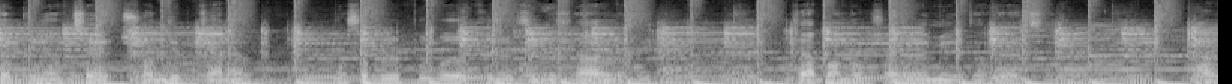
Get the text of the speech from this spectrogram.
দক্ষিণে হচ্ছে সন্দ্বীপ চ্যানেল মুসাপুরের পূর্ব দক্ষিণে হচ্ছে বিশাল নদী, যা বঙ্গোপসাগরে মিলিত হয়েছে। আর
